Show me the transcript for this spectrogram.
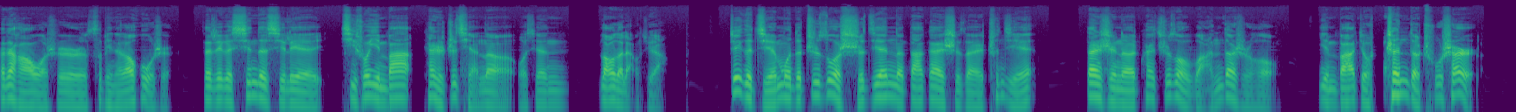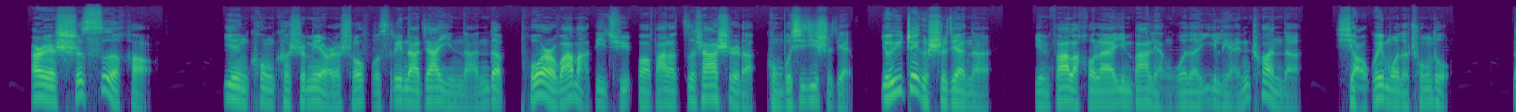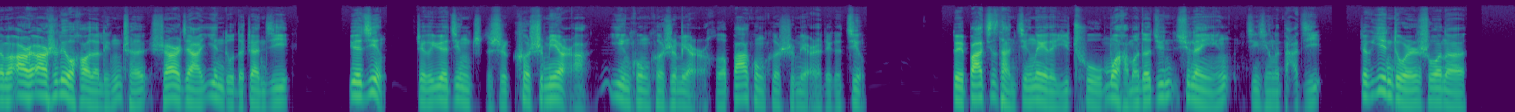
大家好，我是四品台刀护士。在这个新的系列细说印巴开始之前呢，我先唠叨两句啊。这个节目的制作时间呢，大概是在春节，但是呢，快制作完的时候，印巴就真的出事儿了。二月十四号，印控克什米尔的首府斯利纳加以南的普尔瓦马地区爆发了自杀式的恐怖袭击事件。由于这个事件呢，引发了后来印巴两国的一连串的小规模的冲突。那么，二月二十六号的凌晨，十二架印度的战机越境，这个越境指的是克什米尔啊，印控克什米尔和巴控克什米尔的这个境，对巴基斯坦境内的一处穆罕默德军训练营进行了打击。这个印度人说呢，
